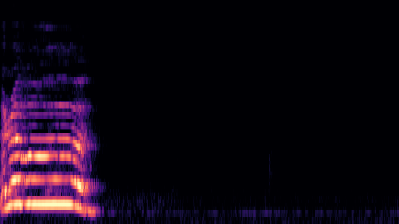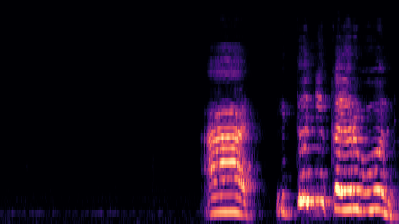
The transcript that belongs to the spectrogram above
여러분, 아, 이 뜨니까 여러분,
